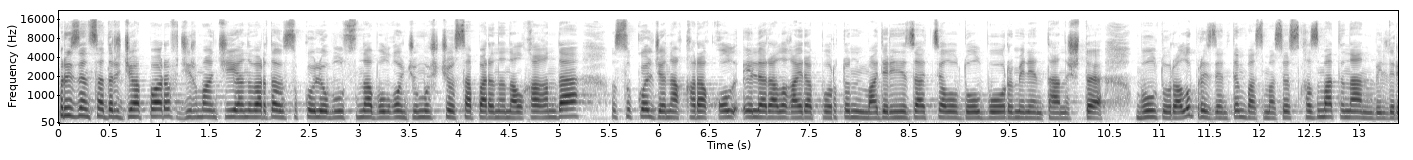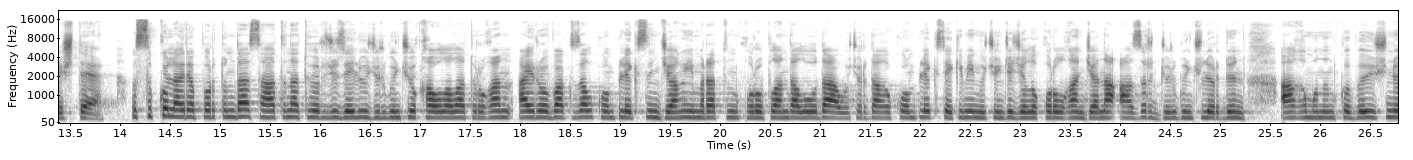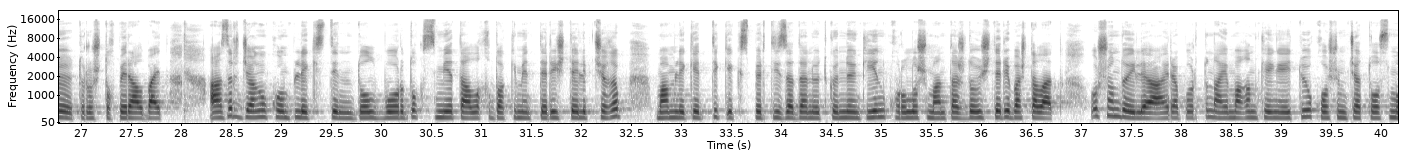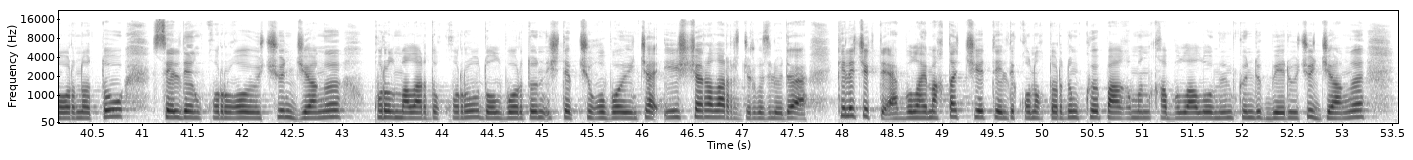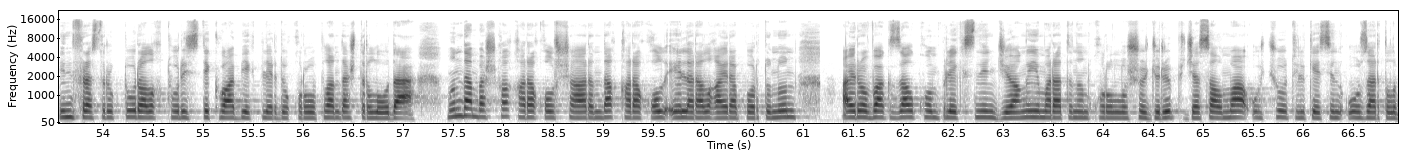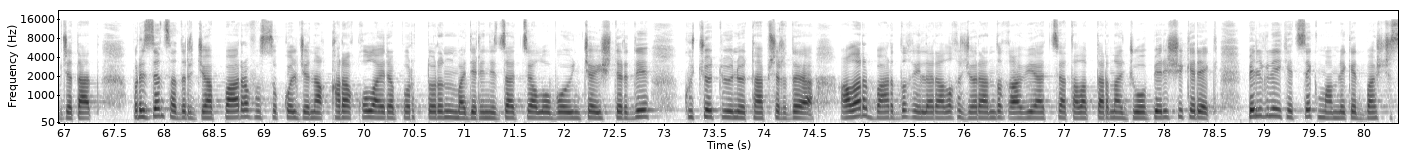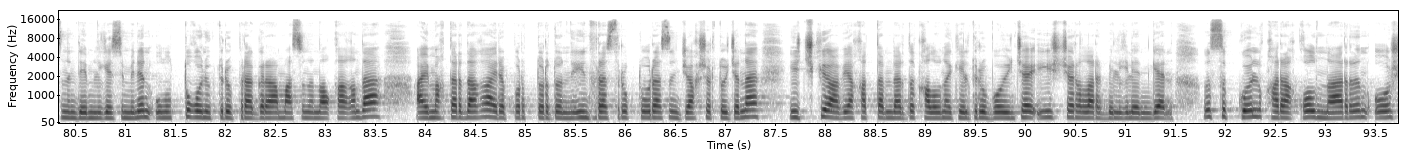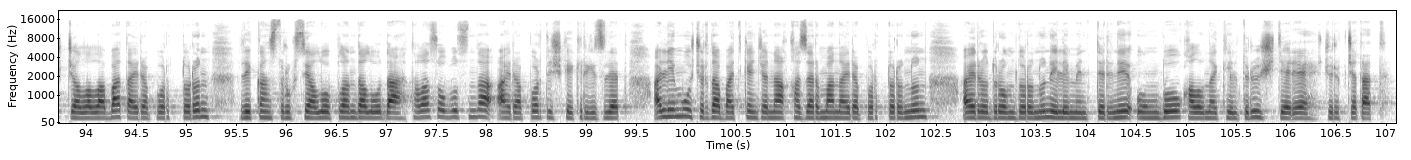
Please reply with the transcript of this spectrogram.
Президент Садыр Жапаров 20 январда Ысык көл облусуна болгон жумушчу сапарынын алкагында Ысык көл жана Каракол эл аралык аэропортун модернизациялоо долбоору менен таанышты. Бул тууралуу президенттин басма сөз кызматынан билдиришти. Ысык көл аэропортунда саатына 450 жүргүнчү кабыл ала турган аэровокзал комплексинин жаңы имаратын куруу пландалууда. Учурдагы комплекс 2003 жылы курулган жана азыр жүргүнчүлөрдүн агымынын көбөйүшүнө туруштук бере албайт. Азыр жаңы комплекстин долбоордук сметалык документтери иштелип чыгып мамлекеттик экспертизадан өткөндөн кийин курулуш монтаждоо иштери башталат. Ошондой эле аэропорттун аймагын кеңейтүү кошумча тосмо орнотуу селден коргоо үчүн жаңы курулмаларды куруу долбоордун иштеп чыгуу боюнча иш чаралар жүргүзүлүүдө келечекте бул аймакта чет элдик коноктордун көп агымын кабыл алуу мүмкүндүк берүүчү жаңы инфраструктуралык туристтик объектилерди куруу пландаштырылууда мындан башка каракол шаарында каракол эл аралык аэропортунун аэровокзал комплексинин жаңы имаратынын курулушу жүрүп жасалма учуу тилкесин узартылып жатат. Президент садыр жапаров ысык көл жана каракол аэропортторун модернизациялоо боюнча иштерди күчөтүүнү тапшырды. Алар бардык эл аралык жарандык авиация талаптарына жооп бериши керек. Белгилей кетсек мамлекет башчысынын демилгеси менен улуттук өнүктүрүү программасынын алкагында аймактардагы аэропорттордун инфраструктурасын жакшыртуу жана ички авиакаттамдарды калыбына келтирүү боюнча иш чаралар белгиленген ысык көл каракол нарын ош жалал абад аэропортторун реконструкциялоо пландалууда. Талас облусунда аэропорт ишке киргизилет. Ал эми учурда баткен жана казарман аэропортторунун аэродромдорунун элементтерини оңдоо калыбына келтирүү иштери жүрүп жатат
